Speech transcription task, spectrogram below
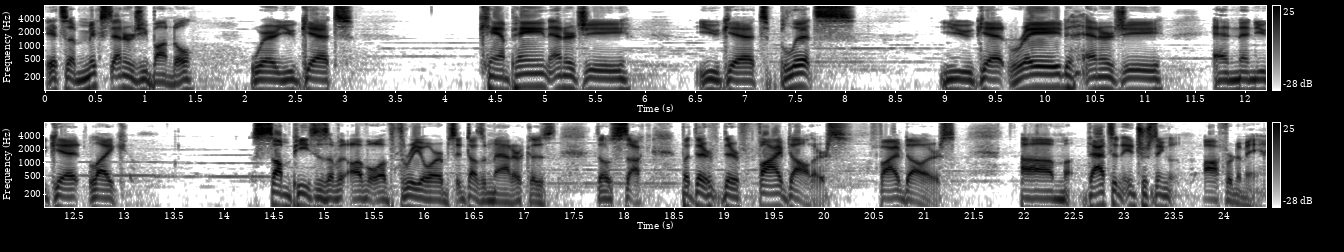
it's a mixed energy bundle where you get campaign energy, you get blitz, you get raid energy, and then you get like some pieces of, of, of three orbs. It doesn't matter because those suck. But they're they're five dollars. Five dollars. Um, that's an interesting offer to me.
